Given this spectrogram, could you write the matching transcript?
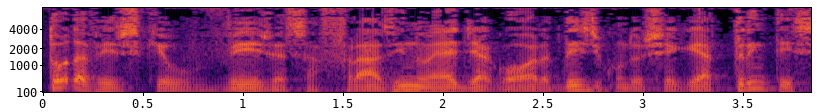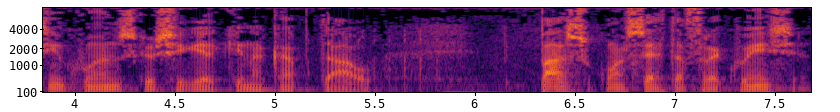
Toda vez que eu vejo essa frase, e não é de agora, desde quando eu cheguei, há 35 anos que eu cheguei aqui na capital, passo com uma certa frequência,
